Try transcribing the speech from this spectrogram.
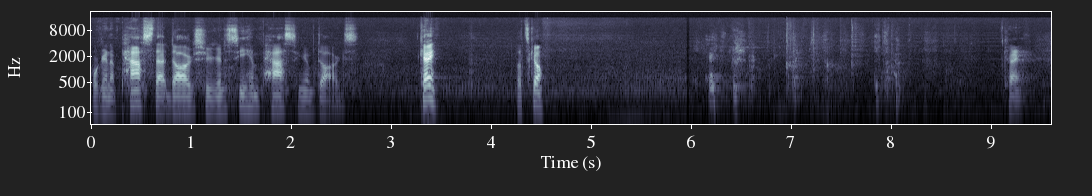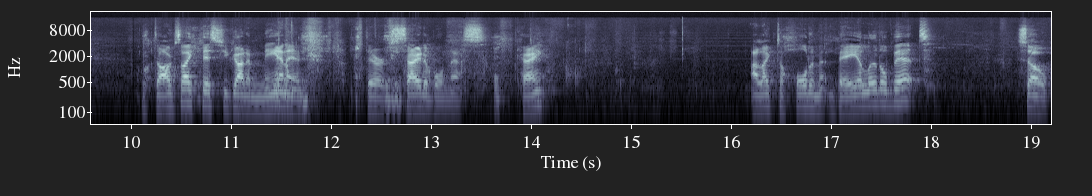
We're gonna pass that dog, so you're gonna see him passing of dogs. Okay, let's go. Okay. With dogs like this, you got to manage their excitableness, okay? I like to hold him at bay a little bit. So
